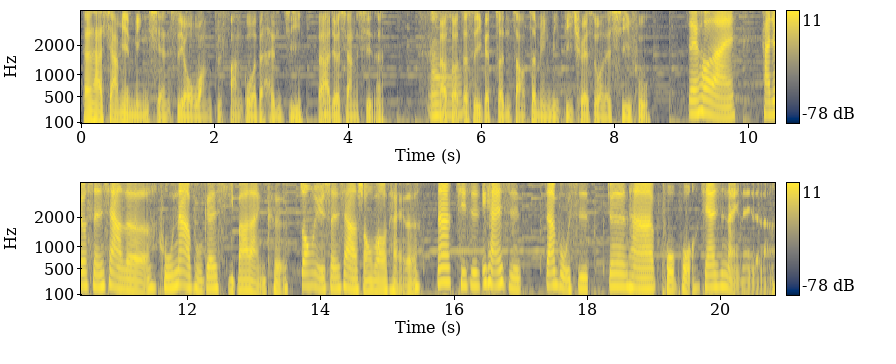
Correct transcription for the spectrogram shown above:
但是它下面明显是有网子放过的痕迹，所以她就相信了。他说：“这是一个征兆，证明你的确是我的媳妇。”所以后来她就生下了胡纳普跟喜巴兰克，终于生下了双胞胎了。那其实一开始占卜师就是她婆婆，现在是奶奶的啦。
